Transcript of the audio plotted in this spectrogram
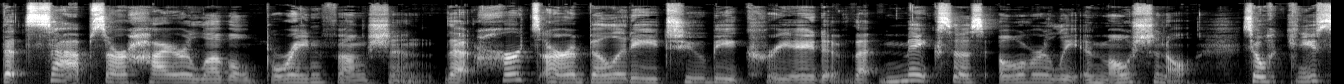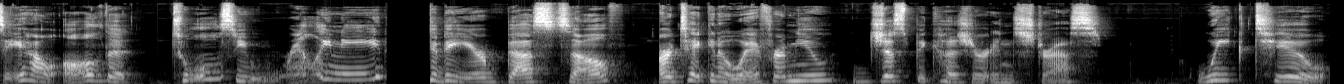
that saps our higher level brain function, that hurts our ability to be creative, that makes us overly emotional. So, can you see how all the tools you really need to be your best self are taken away from you just because you're in stress? Week two,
